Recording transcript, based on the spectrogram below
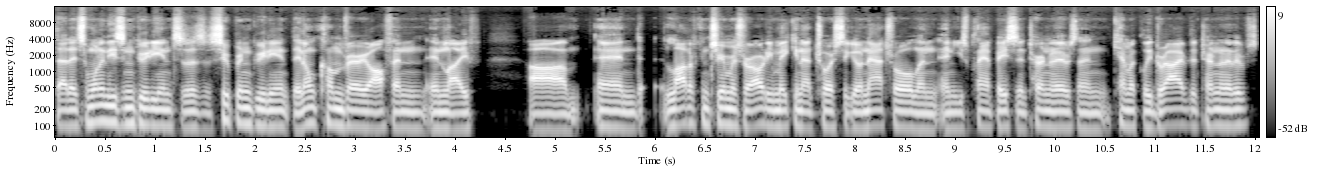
that it's one of these ingredients that is a super ingredient. They don't come very often in life. Um, and a lot of consumers are already making that choice to go natural and, and use plant based alternatives and chemically derived alternatives.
